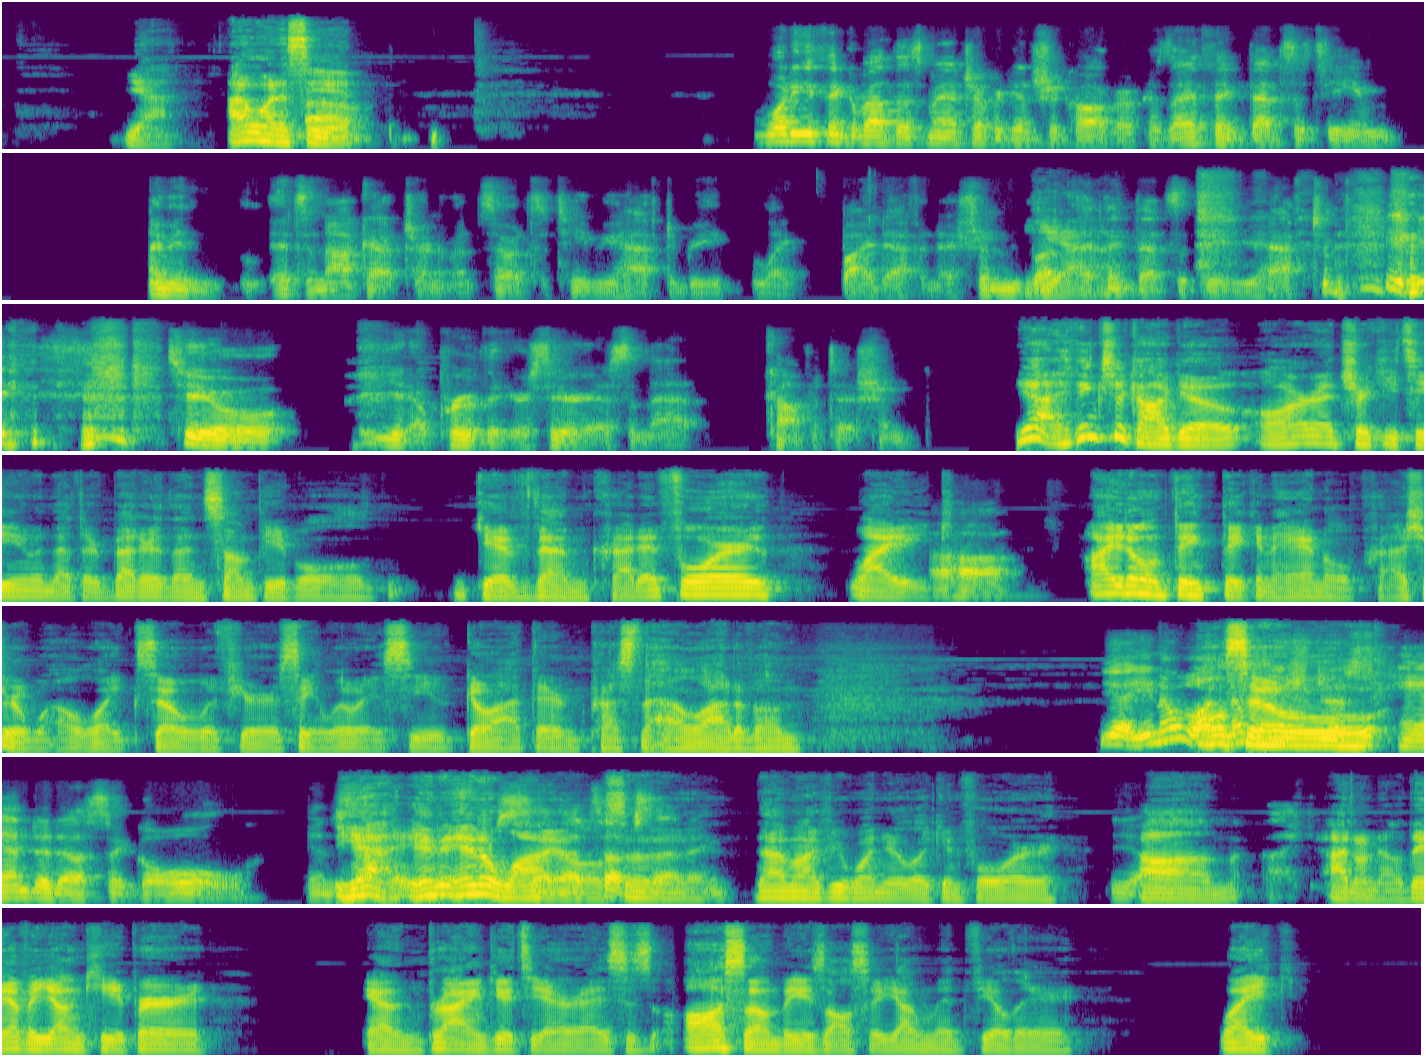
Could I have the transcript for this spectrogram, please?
yeah, I want to see it. Um, What do you think about this matchup against Chicago? Because I think that's a team. I mean, it's a knockout tournament, so it's a team you have to beat, like by definition. But I think that's a team you have to beat to, you know, prove that you're serious in that competition. Yeah, I think Chicago are a tricky team and that they're better than some people give them credit for. Like, Uh huh. I don't think they can handle pressure well. Like, so if you're St. Louis, you go out there and press the hell out of them. Yeah, you know what? Also- Nobody's just handed us a goal. In Yeah, in, in a games, so while. that's So, upsetting. that might be one you're looking for. Yeah. Um, like, I don't know. They have a young keeper, and Brian Gutierrez is awesome, but he's also a young midfielder. Like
